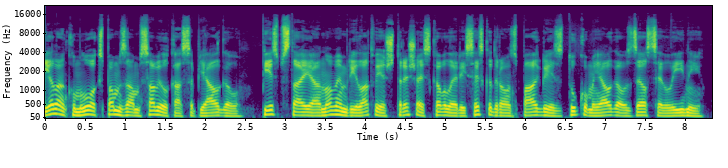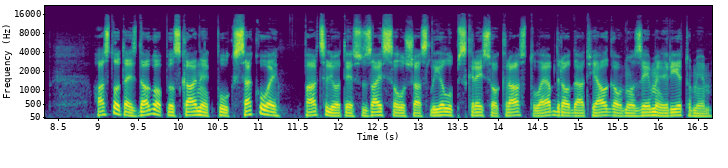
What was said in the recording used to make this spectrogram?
Ielankuma lokus pamazām savilkās ap Jālgavu. 15. novembrī Latviešu 3. kavalērijas eskadrons pārgrieza Tukuma Jālgavas dzelzceļa līniju. 8. Dagopils kājnieku pulks sekoja, pārceļoties uz aizsalušās Lielupes kreiso krastu, lai apdraudētu Jālgavu no ziemeļa rietumiem.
